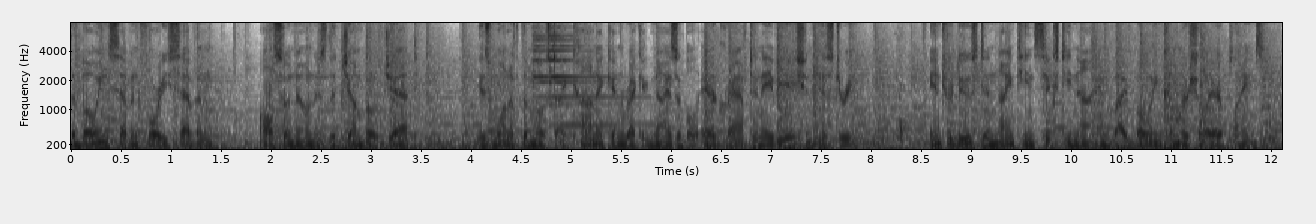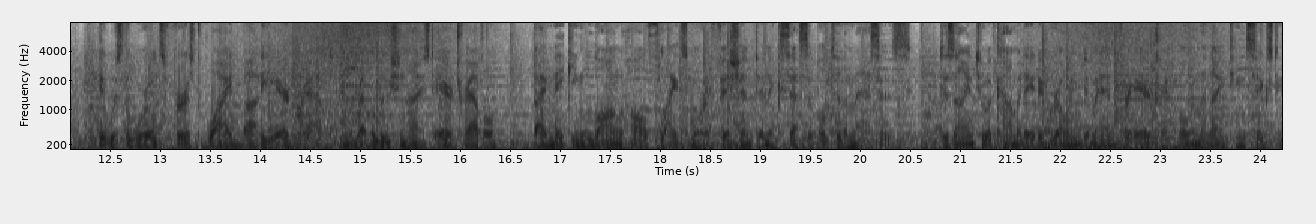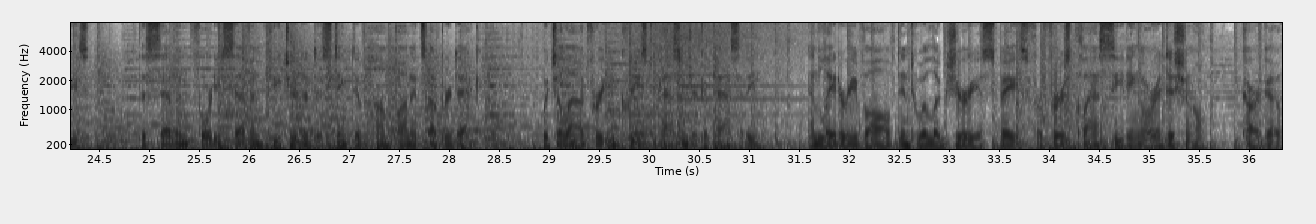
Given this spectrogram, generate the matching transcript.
The Boeing 747, also known as the Jumbo Jet, is one of the most iconic and recognizable aircraft in aviation history. Introduced in 1969 by Boeing Commercial Airplanes, it was the world's first wide-body aircraft and revolutionized air travel by making long-haul flights more efficient and accessible to the masses. Designed to accommodate a growing demand for air travel in the 1960s, the 747 featured a distinctive hump on its upper deck, which allowed for increased passenger capacity and later evolved into a luxurious space for first-class seating or additional cargo.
